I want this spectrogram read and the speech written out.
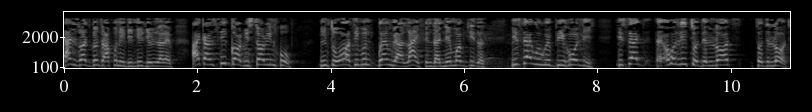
That is what's going to happen in the New Jerusalem. I can see God restoring hope into us even when we are alive in the name of Jesus. He said we will be holy. He said holy to the Lord, to the Lord.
